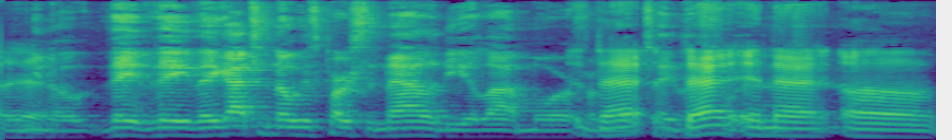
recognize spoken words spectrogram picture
Yeah. You know they, they they got to know his personality a lot more. From that that Swift and that uh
